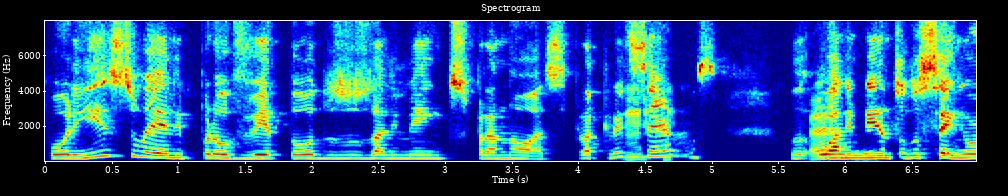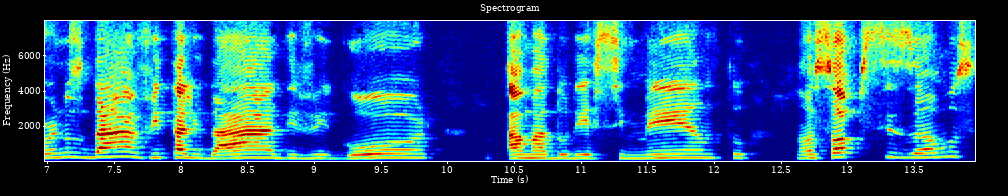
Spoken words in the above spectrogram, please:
Por isso ele provê todos os alimentos para nós, para uhum. crescermos. Uhum. O, é. o, alimento do Senhor nos dá vitalidade, vigor, amadurecimento. Nós só precisamos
